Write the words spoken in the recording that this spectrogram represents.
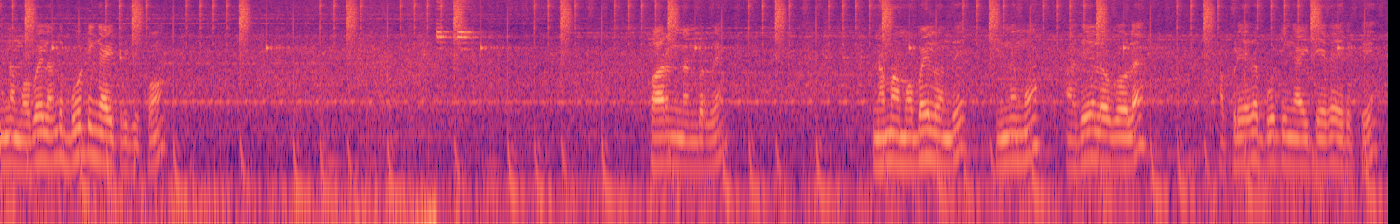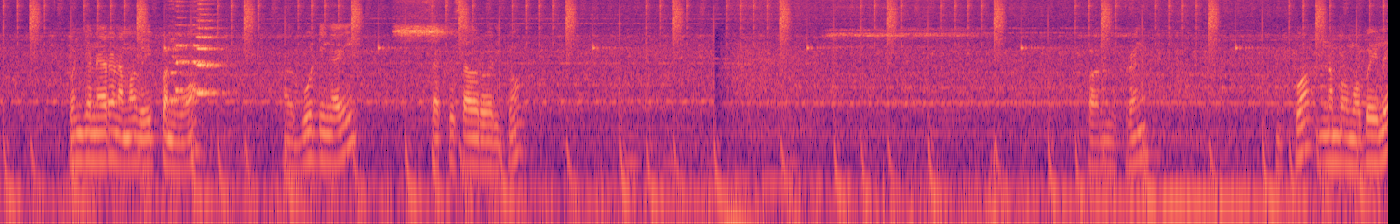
இந்த மொபைல் வந்து பூட்டிங் ஆகிட்டு இருக்கு இப்போ. பாருங்கள் நண்பர்களே. நம்ம மொபைல் வந்து இன்னமும் அதே லோகோவில் அப்படியே தான் பூட்டிங் ஆகிட்டே தான் இருக்குது கொஞ்ச நேரம் நம்ம வெயிட் பண்ணுவோம். அது பூட்டிங் ஆகி சக்ஸஸ் ஆகிற வரைக்கும். பாருங்கள் ஃப்ரெண்ட் இப்போ நம்ம மொபைலு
